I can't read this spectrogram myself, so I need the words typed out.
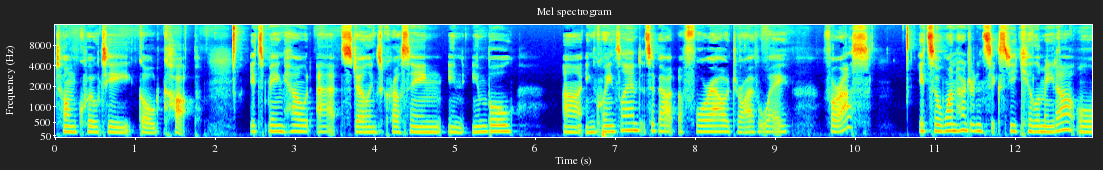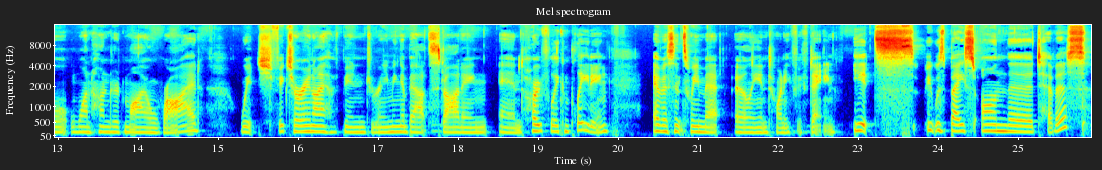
Tom Quilty Gold Cup. It's being held at Stirling's Crossing in Imbil uh, in Queensland. It's about a four hour drive away for us. It's a 160 kilometre or 100 mile ride, which Victoria and I have been dreaming about starting and hopefully completing ever since we met early in 2015. It's it was based on the Tevis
